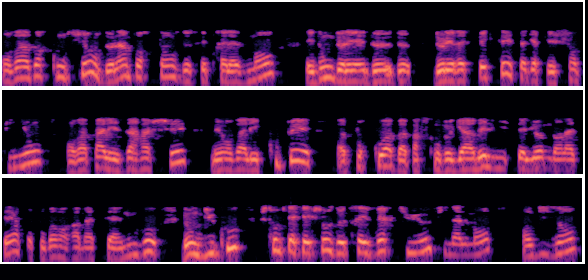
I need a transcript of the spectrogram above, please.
on va avoir conscience de l'importance de ces prélèvements et donc de les, respecter. C'est-à-dire que les champignons, on va pas les arracher, mais on va les couper. Euh, pourquoi? Bah Parce qu'on veut garder le mycélium dans la terre pour pouvoir en ramasser à nouveau. Donc du coup, je trouve qu'il y a quelque chose de très vertueux finalement en disant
